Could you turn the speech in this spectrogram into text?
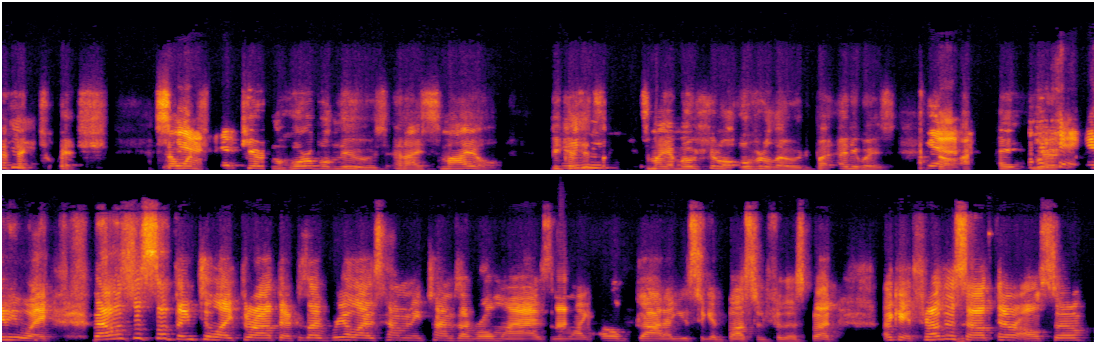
Perfect twitch. Someone's yeah, sharing horrible news and I smile because mm-hmm. it's it's my emotional overload. But anyways, yeah. So I, I, okay. Anyway, that was just something to like throw out there because I realized how many times I roll my eyes and I'm like, oh god, I used to get busted for this. But okay, throw this out there also.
